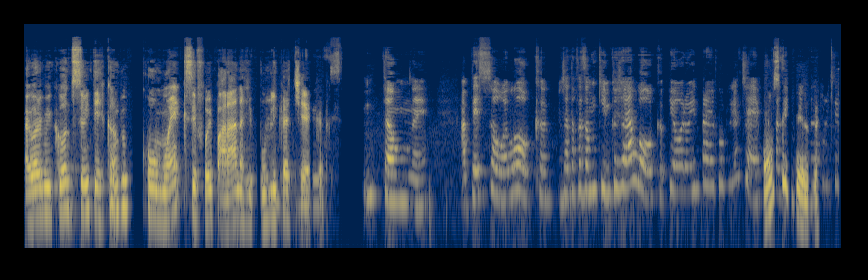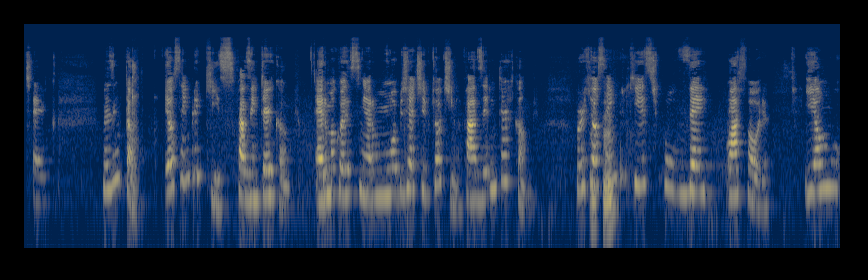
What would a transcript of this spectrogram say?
Agora me conta o seu intercâmbio, como é que você foi parar na República Tcheca? Então, né? A pessoa louca já tá fazendo química, já é louca. Piorou indo pra República Tcheca. Com certeza. República Tcheca. Mas então, eu sempre quis fazer intercâmbio. Era uma coisa assim, era um objetivo que eu tinha, fazer intercâmbio. Porque uhum. eu sempre quis, tipo, ver lá fora. E eu,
